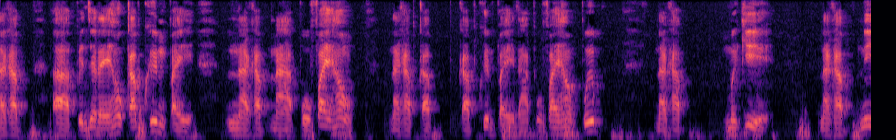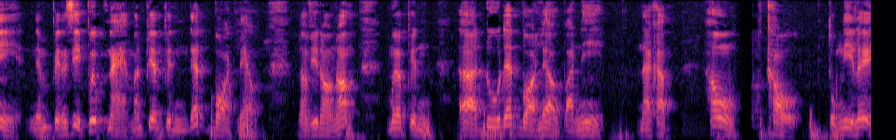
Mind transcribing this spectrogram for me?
นะครับอ่าเป็นจังไดเฮากลับขึ้นไปนะครับหน้าโปรไฟล์เฮานะครับกลับกลับขึ้นไปหน้าโปรไฟล์เฮาปุ๊บนะครับเมื่อกี้ นะครับนี่เนี่ยมันเป็นจังซี่ปุ๊บแหน่มันเปลี่ยนเป็นแดชบอร์ดแล้วเนาพี่น้องเนาะเมื่อเป็นดูแดชบอร์ดแล้วบัดนี้นะครับเฮาเข้าตรงนี้เลย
